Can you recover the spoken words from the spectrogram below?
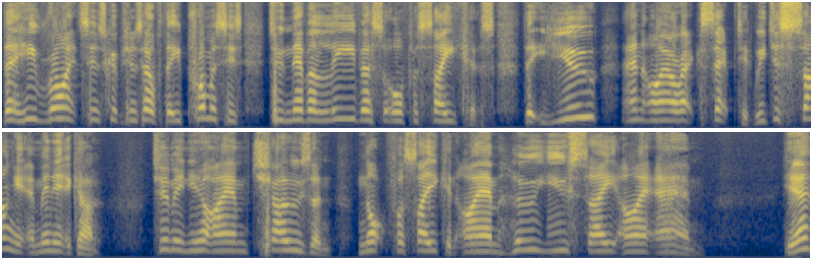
that he writes in Scripture himself, that he promises to never leave us or forsake us, that you and I are accepted. We just sung it a minute ago. Do you mean, you know, I am chosen, not forsaken. I am who you say I am. Yeah?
